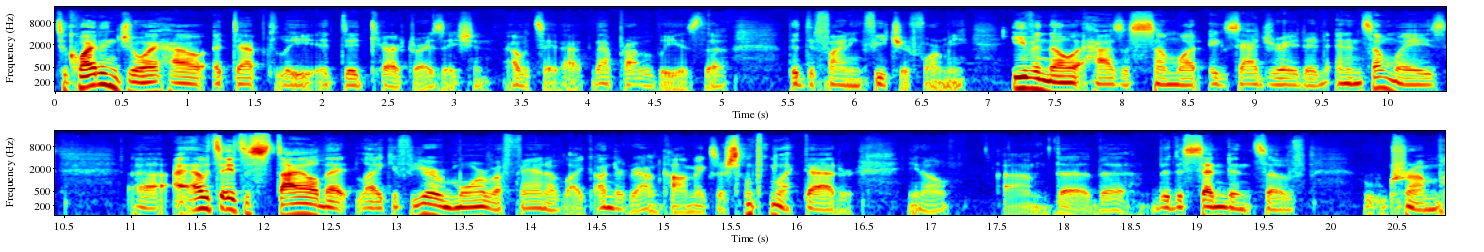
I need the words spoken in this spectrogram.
to quite enjoy how adeptly it did characterization. I would say that that probably is the the defining feature for me, even though it has a somewhat exaggerated and in some ways, uh, I, I, would say it's a style that like if you're more of a fan of like underground comics or something like that, or you know, um, the the the descendants of Crumb,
